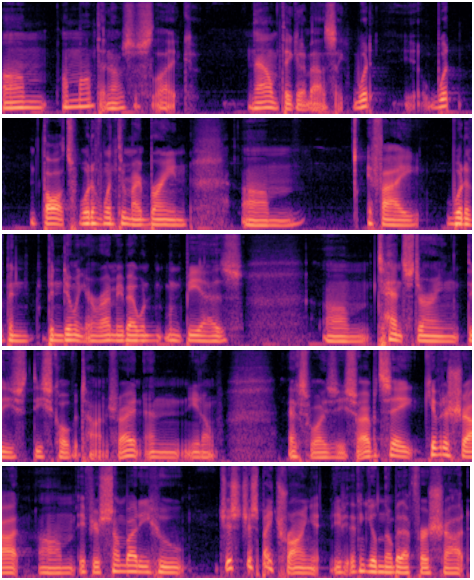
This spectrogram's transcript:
um a month? And I was just like, now I'm thinking about it, it's like what what thoughts would have went through my brain um if I would have been been doing it right. Maybe I wouldn't wouldn't be as um tense during these these COVID times, right? And you know XYZ. So I would say give it a shot. Um, if you're somebody who just just by trying it, I think you'll know by that first shot.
